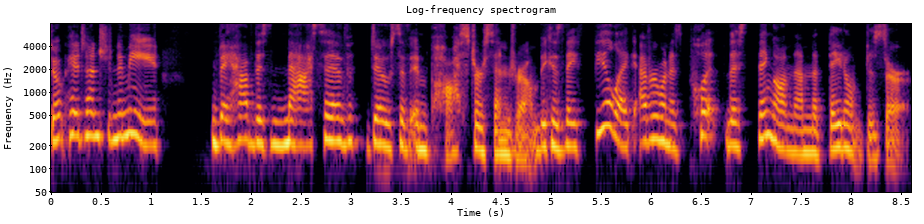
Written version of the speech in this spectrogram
don't pay attention to me. They have this massive dose of imposter syndrome because they feel like everyone has put this thing on them that they don't deserve.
